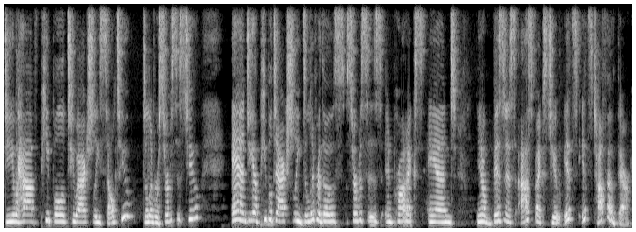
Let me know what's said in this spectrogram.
Do you have people to actually sell to, deliver services to? And do you have people to actually deliver those services and products and you know business aspects to? It's it's tough out there.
